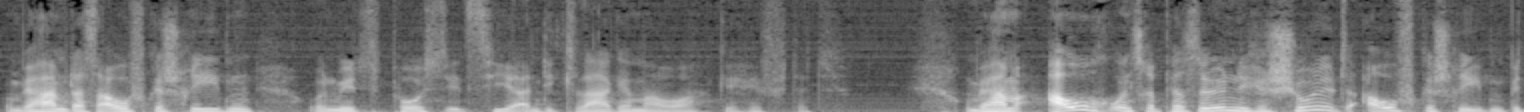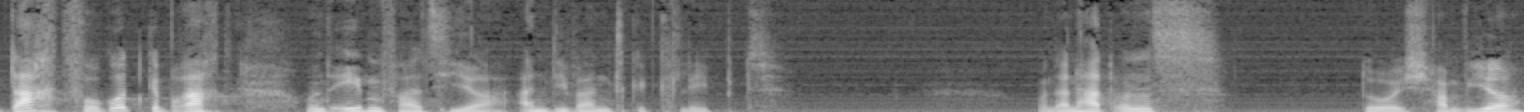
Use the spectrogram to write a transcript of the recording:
und wir haben das aufgeschrieben und mit Post-its hier an die Klagemauer geheftet. Und wir haben auch unsere persönliche Schuld aufgeschrieben, bedacht vor Gott gebracht und ebenfalls hier an die Wand geklebt. Und dann hat uns durch, haben wir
